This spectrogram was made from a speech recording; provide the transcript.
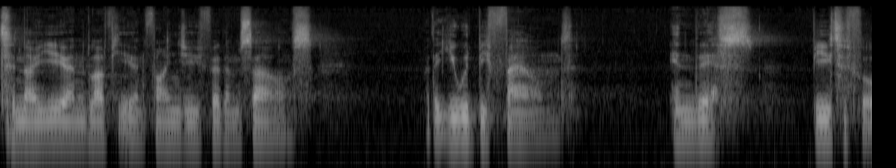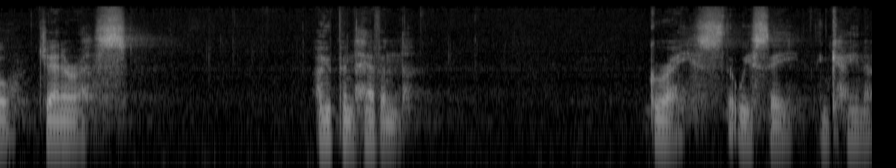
to know you and love you and find you for themselves. But that you would be found in this beautiful generous, open heaven grace that we see in Cana.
